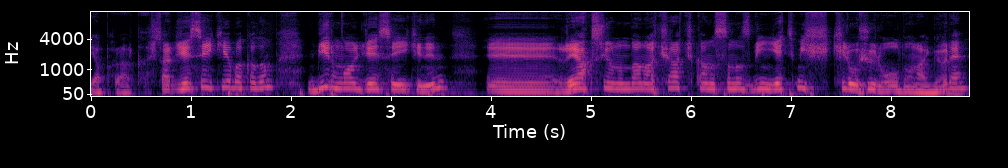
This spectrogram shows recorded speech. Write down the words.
yapar arkadaşlar. CS2'ye bakalım. 1 mol CS2'nin e, reaksiyonundan açığa çıkan ısımız 1070 kilojül olduğuna göre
